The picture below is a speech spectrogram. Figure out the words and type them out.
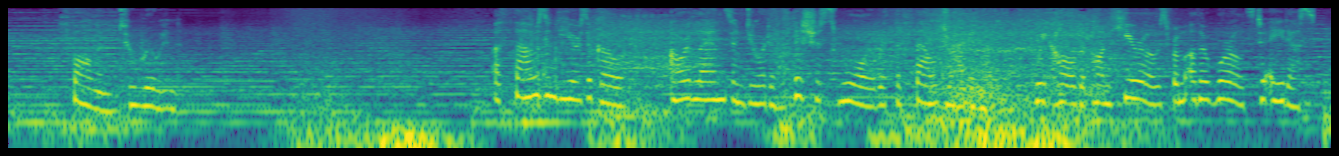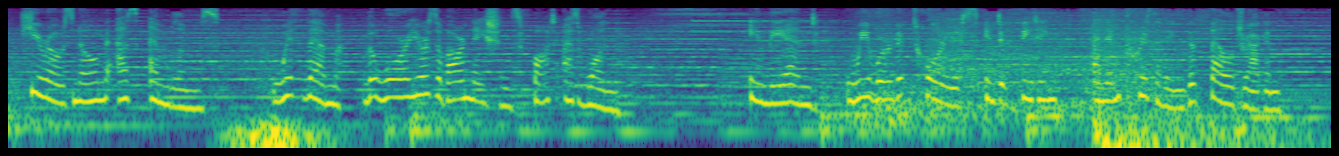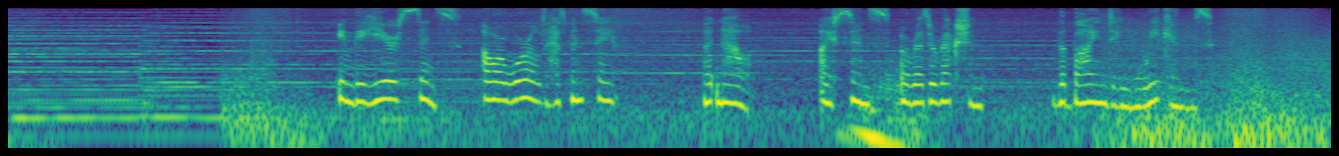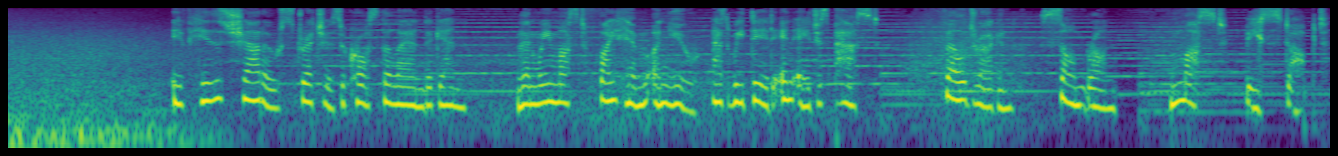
fallen to ruin. A thousand years ago, our lands endured a vicious war with the Fell Dragon. We called upon heroes from other worlds to aid us, heroes known as emblems. With them, the warriors of our nations fought as one. In the end, we were victorious in defeating and imprisoning the Fell Dragon. In the years since, our world has been safe. But now, I sense a resurrection. The binding weakens. If his shadow stretches across the land again, then we must fight him anew, as we did in ages past. Fell Dragon, Sombron, must be stopped.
